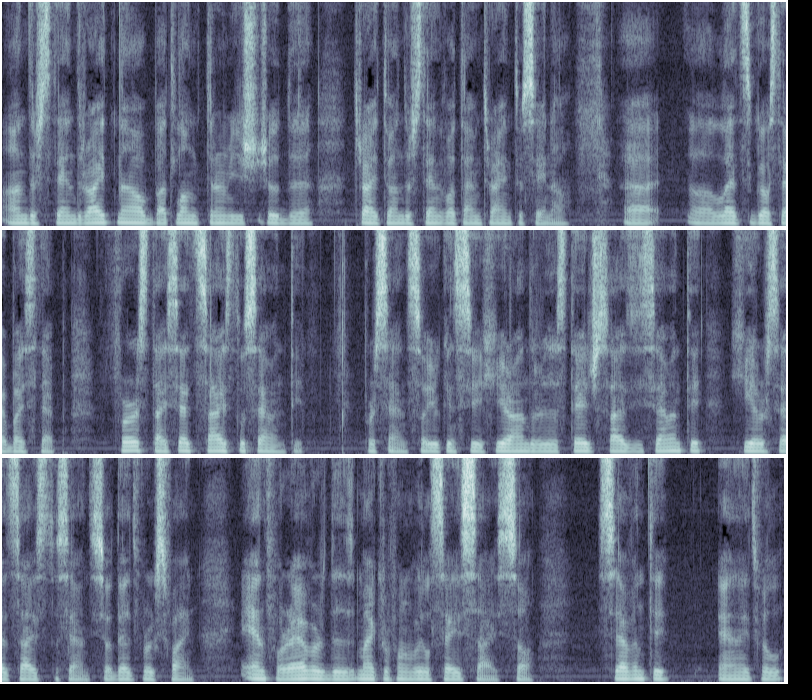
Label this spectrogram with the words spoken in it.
understand right now but long term you should uh, try to understand what i'm trying to say now uh, uh let's go step by step first i set size to 70 percent so you can see here under the stage size is 70 here set size to 70 so that works fine. And forever the microphone will say size. So 70 and it will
